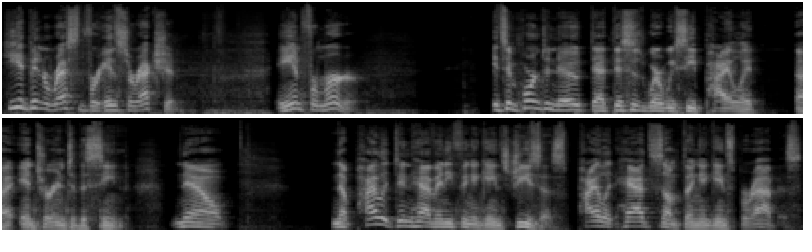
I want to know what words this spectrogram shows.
he had been arrested for insurrection and for murder. It's important to note that this is where we see Pilate uh, enter into the scene. Now, now Pilate didn't have anything against Jesus. Pilate had something against Barabbas.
